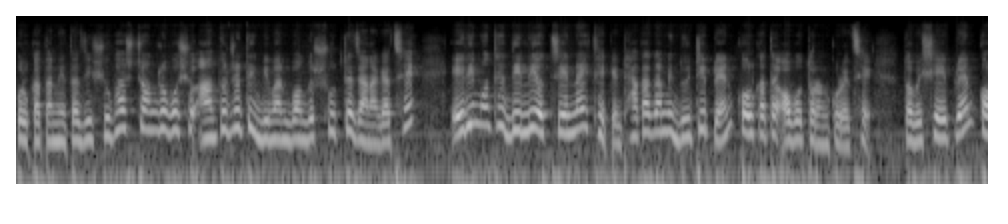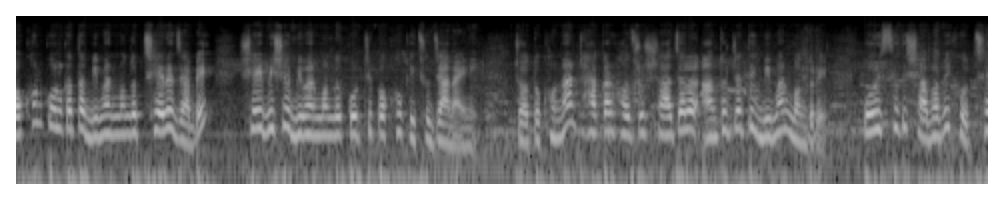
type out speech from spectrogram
কলকাতা নেতাজি সুভাষচন্দ্র বসু আন্তর্জাতিক বিমানবন্দর সূত্রে জানা গেছে, এরই মধ্যে দিল্লি ও চেন্নাই থেকে ঢাকাগামী দুইটি প্লেন কলকাতায় অবতরণ করেছে। তবে সেই প্লেন কখন কলকাতা বিমানবন্দর ছেড়ে যাবে, সেই বিষয়ে বিমানবন্দর কর্তৃপক্ষ কিছু জানায়নি। যতক্ষণ না ঢাকার হজরত শাহজালাল আন্তর্জাতিক বিমানবন্দরে পরিস্থিতি স্বাভাবিক হচ্ছে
